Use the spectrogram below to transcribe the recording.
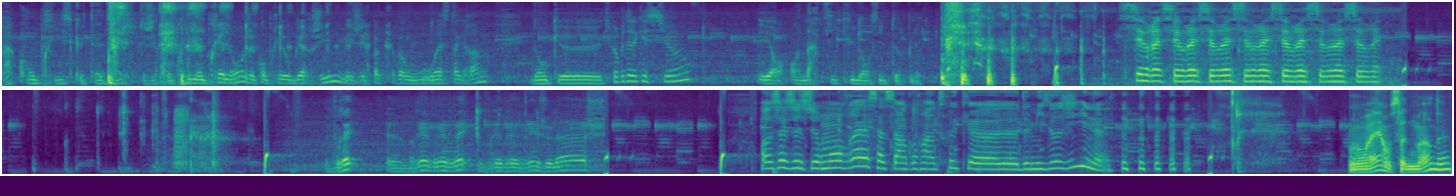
pas compris ce que t'as dit. J'ai compris mon prénom, j'ai compris aubergine, mais j'ai pas ou Instagram. Donc, euh, tu peux répéter la question? Et en, en articulant, s'il te plaît. C'est vrai, c'est vrai, c'est vrai, c'est vrai, c'est vrai, c'est vrai, c'est vrai. Vrai, vrai, vrai, vrai, vrai, vrai, vrai, je lâche. Oh, ça c'est sûrement vrai, ça c'est encore un truc euh, de misogyne. Ouais, on se demande. hein.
